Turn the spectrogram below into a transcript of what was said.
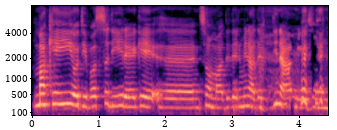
ma che io ti posso dire che, ehm, insomma determinate dinamiche sono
